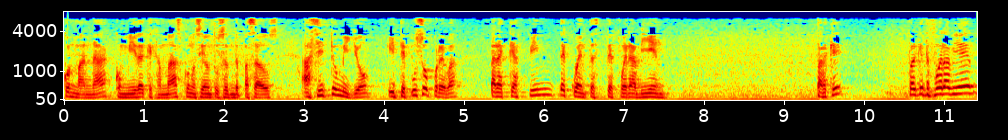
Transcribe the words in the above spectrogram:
con maná, comida que jamás conocieron tus antepasados. Así te humilló y te puso prueba para que a fin de cuentas te fuera bien. ¿Para qué? Para que te fuera bien.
